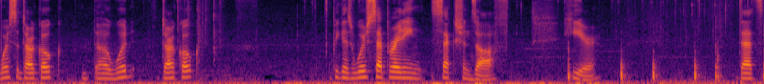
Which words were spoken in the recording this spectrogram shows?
where's the dark oak uh, wood? Dark oak. Because we're separating sections off here that's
